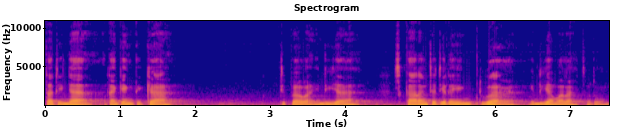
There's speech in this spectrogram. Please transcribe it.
Tadinya ranking 3 di bawah India, sekarang jadi ranking 2. India malah turun.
